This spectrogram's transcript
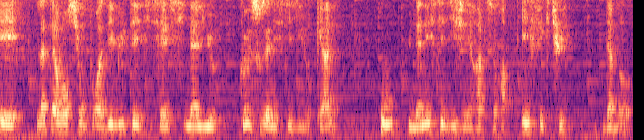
et l'intervention pourra débuter si celle-ci n'a lieu que sous anesthésie locale ou une anesthésie générale sera effectuée d'abord,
